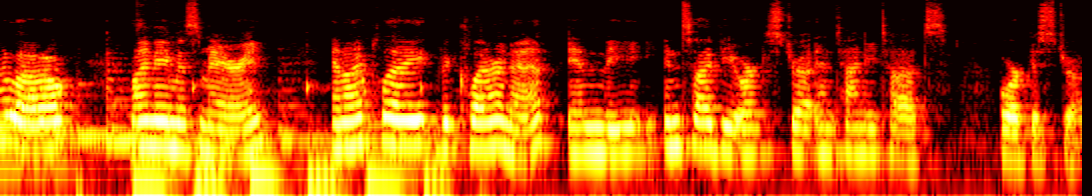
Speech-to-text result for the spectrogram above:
Hello, my name is Mary, and I play the clarinet in the Inside the Orchestra and Tiny Tots Orchestra.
